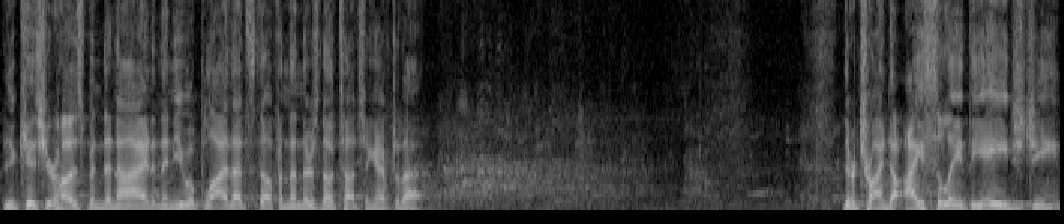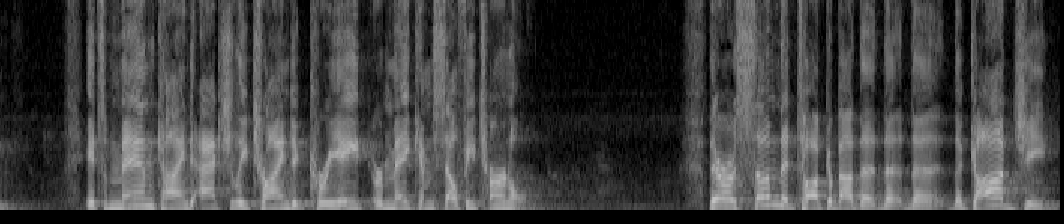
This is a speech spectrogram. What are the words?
You kiss your husband tonight and then you apply that stuff, and then there's no touching after that. They're trying to isolate the age gene. It's mankind actually trying to create or make himself eternal. There are some that talk about the, the, the, the God gene.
